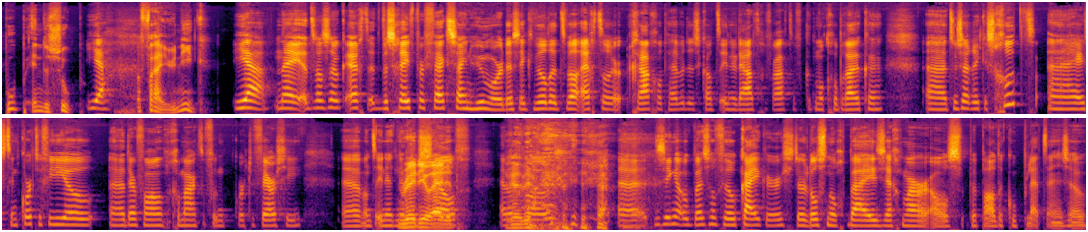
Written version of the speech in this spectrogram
poep in de soep. Ja, Vrij uniek. Ja, nee, het was ook echt, het beschreef perfect zijn humor. Dus ik wilde het wel echt er graag op hebben. Dus ik had inderdaad gevraagd of ik het mocht gebruiken. Eh, toen zei Rick, is goed. Eh, hij heeft een korte video eh, daarvan gemaakt, of een korte versie. Eh, want in het nummer Radio zelf hebben we gewoon... eh, zingen ook best wel veel kijkers er los nog bij, zeg maar, als bepaalde coupletten en zo.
